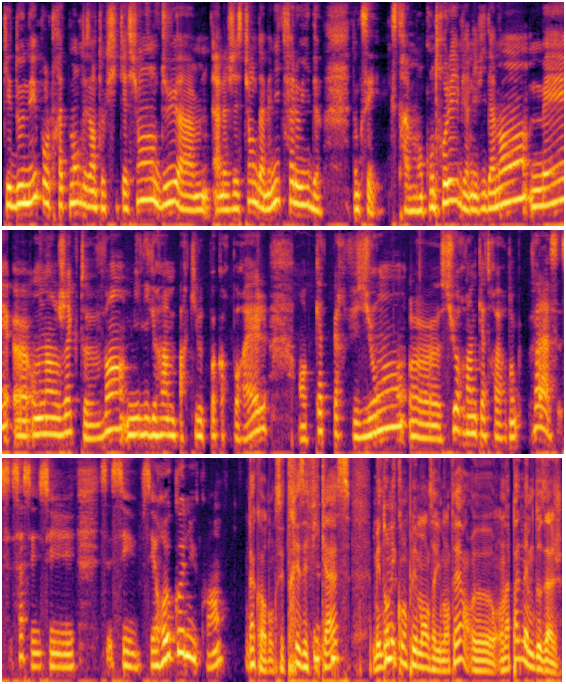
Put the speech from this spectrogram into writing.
qui est donné pour le traitement des intoxications dues à, la gestion d'amanite phalloïde. Donc c'est extrêmement contrôlé, bien évidemment, mais euh, on injecte 20 mg par kilo de poids corporel en 4 perfusions euh, sur 24 heures. Donc voilà, ça c'est reconnu, quoi. Hein. D'accord, donc c'est très efficace, mais dans les compléments alimentaires, on n'a pas le même dosage.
